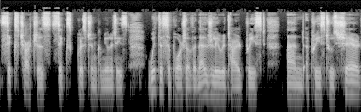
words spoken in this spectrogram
six churches, six Christian communities, with the support of an elderly retired priest and a priest who's shared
